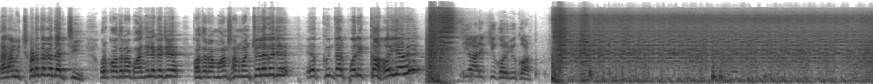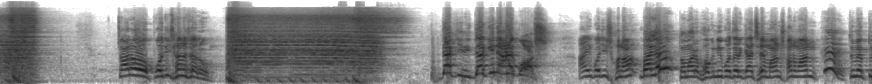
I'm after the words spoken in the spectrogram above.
তার আমি ছোট থেকে দেখছি। ওর কতটা বাজে লেগেছে কতটা মান সম্মান চলে গেছে এক্ষুনি তার পরীক্ষা হয়ে যাবে। আরে কি করবি কর। চলো পজিশনে চলো। দেখিনি দেখিনি আয় বস। আমি বলছি শোনা বলো। তোমার ভগ্নিপদের গেছে মান সম্মান। তুমি একটু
